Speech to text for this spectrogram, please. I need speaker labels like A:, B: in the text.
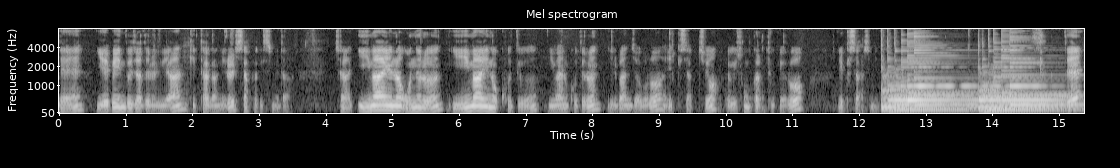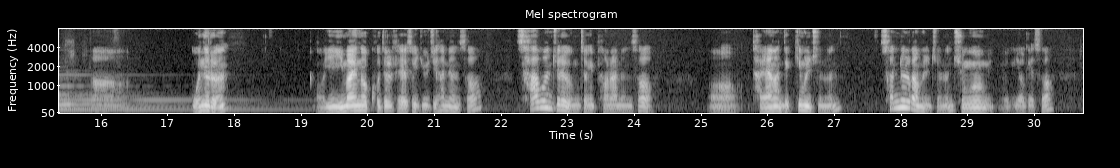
A: 네, 예배 인도자들을 위한 기타 강의를 시작하겠습니다. 자, E minor 오늘은 E minor 코드, E minor 코드는 일반적으로 이렇게 잡죠. 여기 손가락 두 개로 이렇게 잡습니다. 근데 어, 오늘은 어, 이 E minor 코드를 계속 유지하면서 4번 줄의 음정이 변하면서 어, 다양한 느낌을 주는 선율감을 주는 중음역에서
